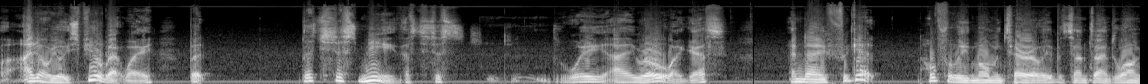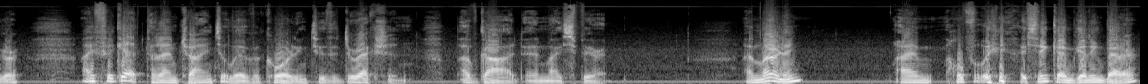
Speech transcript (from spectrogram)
I don't really feel that way, but that's just me. That's just the way I roll, I guess. And I forget, hopefully momentarily, but sometimes longer, I forget that I'm trying to live according to the direction of God and my spirit. I'm learning. I'm hopefully, I think I'm getting better.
